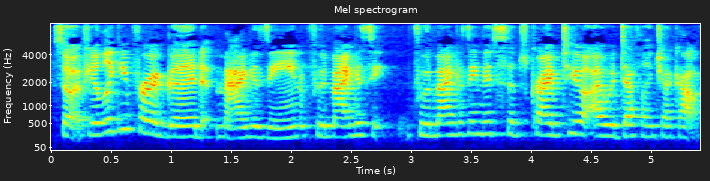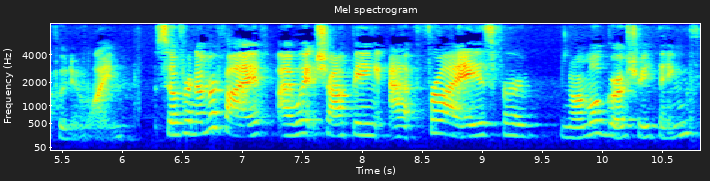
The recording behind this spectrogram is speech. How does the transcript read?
So if you're looking for a good magazine, food magazine, food magazine to subscribe to, I would definitely check out Food and Wine. So for number five, I went shopping at Fry's for normal grocery things.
